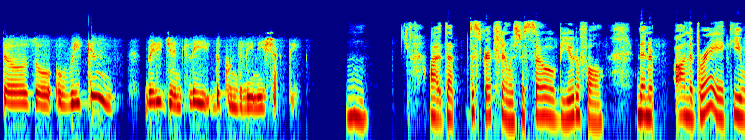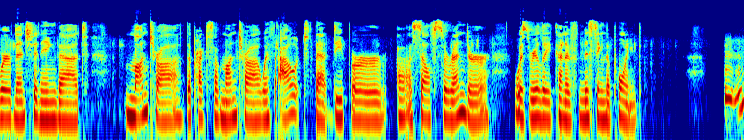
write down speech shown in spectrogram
stirs or awakens very gently the Kundalini Shakti. Mm. Uh, that description was just so beautiful. Then on the break, you were mentioning that mantra, the practice of mantra, without that deeper uh, self surrender, was really kind of missing the point. Mm-hmm.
